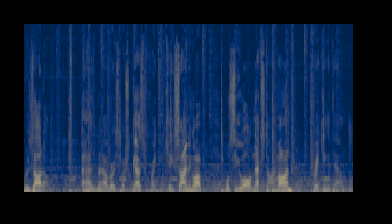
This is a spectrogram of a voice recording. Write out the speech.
Rosado has been our very special guest. Frank McKay signing off. We'll see you all next time on Breaking It Down.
